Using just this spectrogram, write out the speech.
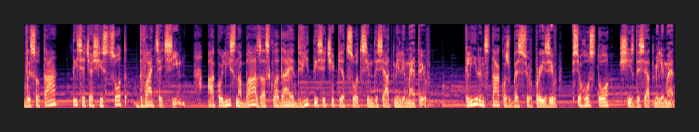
висота 1627, а колісна база складає 2570 мм. Кліренс також без сюрпризів всього 160 мм.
